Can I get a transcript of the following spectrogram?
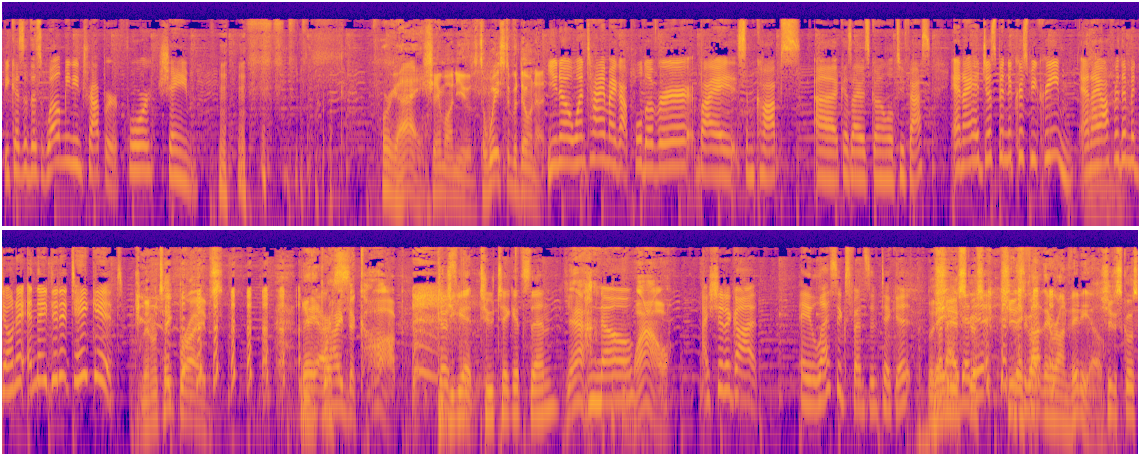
because of this well meaning trapper. For shame. Poor guy. Shame on you. It's a waste of a donut. You know, one time I got pulled over by some cops uh, because I was going a little too fast, and I had just been to Krispy Kreme, and I offered them a donut, and they didn't take it. They don't take bribes. They you bribed a cop. Did you get two tickets then? Yeah. No. Wow. I should have got a less expensive ticket, But but she I just did goes. it. She They just thought they were on video. She just goes,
